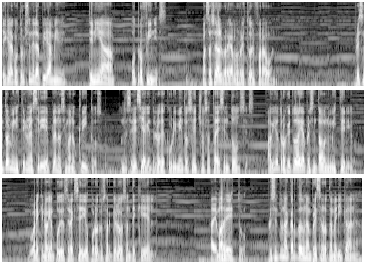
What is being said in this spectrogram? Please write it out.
de que la construcción de la pirámide tenía otros fines, más allá de albergar los restos del faraón presentó al ministerio una serie de planos y manuscritos, donde se decía que entre los descubrimientos hechos hasta ese entonces, había otros que todavía presentaban un misterio, lugares que no habían podido ser accedidos por otros arqueólogos antes que él. Además de esto, presentó una carta de una empresa norteamericana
